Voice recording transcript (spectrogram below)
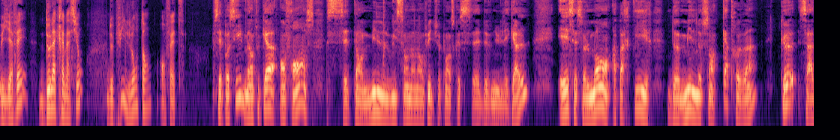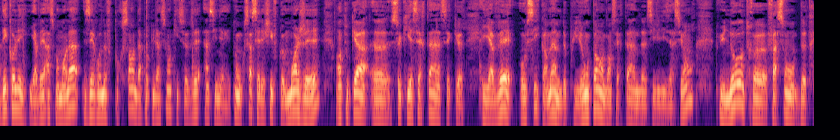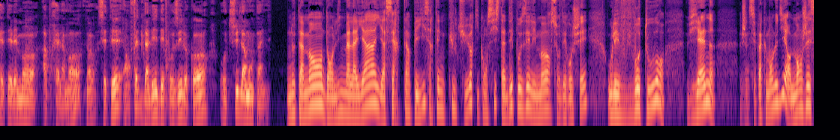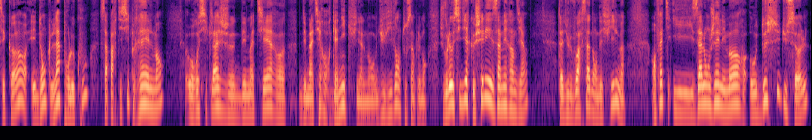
il y avait de la crémation depuis longtemps en fait. C'est possible, mais en tout cas, en France, c'est en 1898, je pense que c'est devenu légal. Et c'est seulement à partir de 1980 que ça a décollé. Il y avait à ce moment-là 0,9% de la population qui se faisait incinérer. Donc ça, c'est les chiffres que moi j'ai. En tout cas, euh, ce qui est certain, c'est que il y avait aussi quand même depuis longtemps dans certaines civilisations une autre façon de traiter les morts après la mort. C'était en fait d'aller déposer le corps au-dessus de la montagne. Notamment dans l'Himalaya, il y a certains pays, certaines cultures qui consistent à déposer les morts sur des rochers où les vautours viennent, je ne sais pas comment le dire, manger ces corps. Et donc là, pour le coup, ça participe réellement au recyclage des matières, euh, des matières organiques finalement, du vivant tout simplement. Je voulais aussi dire que chez les Amérindiens, tu as dû le voir ça dans des films, en fait, ils allongeaient les morts au-dessus du sol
